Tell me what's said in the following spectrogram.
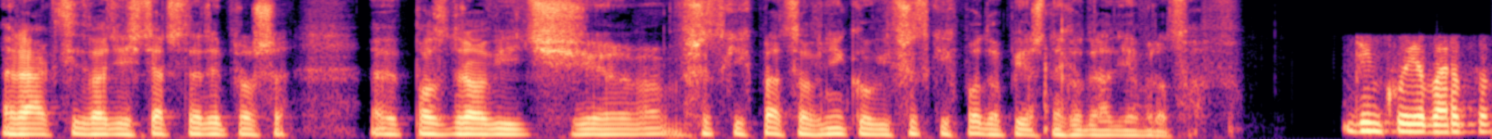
Reakcji 24. Proszę pozdrowić wszystkich pracowników i wszystkich podopiecznych od Radia Wrocław. Dziękuję bardzo.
